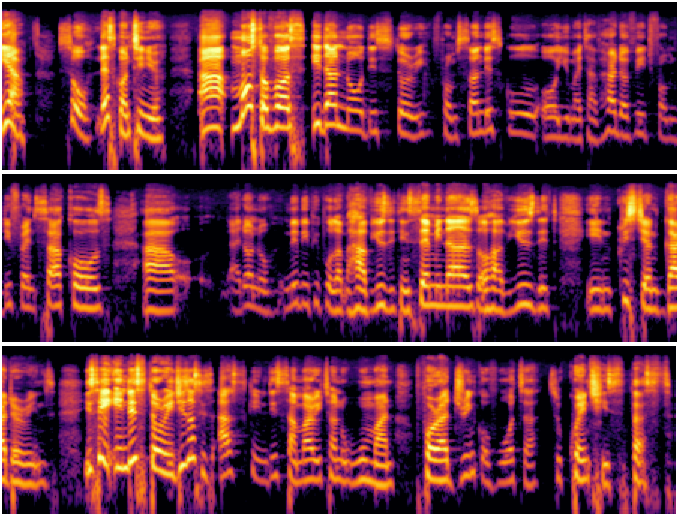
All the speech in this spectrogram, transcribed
Yeah, so let's continue. Uh, most of us either know this story from Sunday school or you might have heard of it from different circles. Uh, I don't know, maybe people have used it in seminars or have used it in Christian gatherings. You see, in this story, Jesus is asking this Samaritan woman for a drink of water to quench his thirst.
